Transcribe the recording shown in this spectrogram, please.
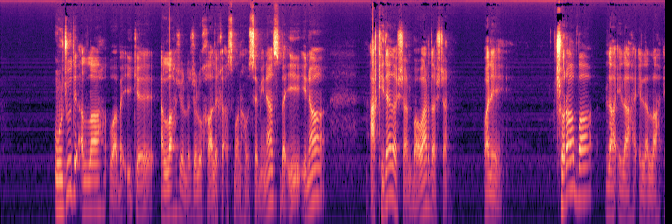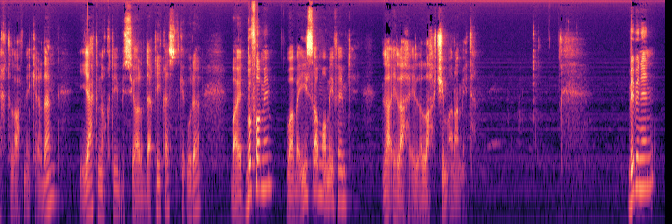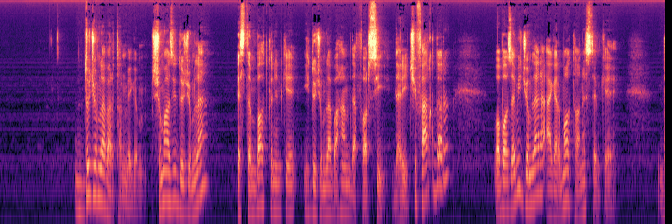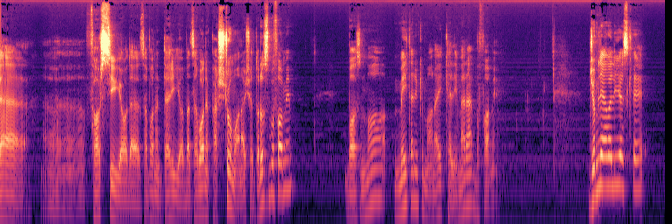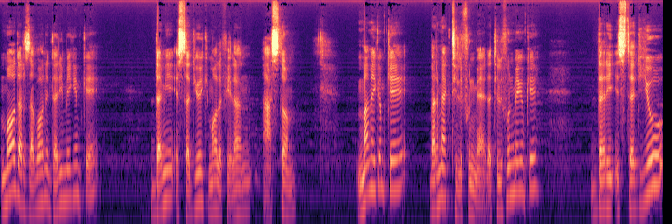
وجود الله و به ای که الله جل جلو خالق اسمان ها و زمین است به ای اینا عقیده داشتن باور داشتن. ولی چرا با لا اله الا الله اختلاف می‌کردن؟ یک نقطه بسیار دقیق است که او را باید بفهمیم و به عیسی ما می‌فهمیم که لا اله الا الله چی معنا میده ببینین دو جمله براتان میگم شما از این دو جمله استنباط کنین که این دو جمله با هم در فارسی داری چی فرق داره؟ و باز این جمله را اگر ما تانستیم که در فارسی یا در زبان دری یا به زبان پشتو معنایش درست بفهمیم باز ما می‌تونیم که معنای کلمه را بفهمیم. جمله اولی است که ما در زبان دری میگیم که دمی استادیوی که مال فعلا هستم. ما میگم که بر من یک تلفن میاد. تلفن میگم که در استادیو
